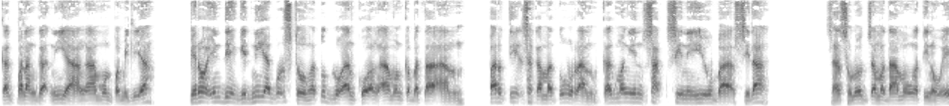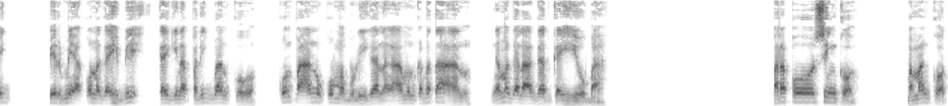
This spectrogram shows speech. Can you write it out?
kag palangga niya ang amon pamilya. Pero hindi gid niya gusto nga tudloan ko ang amon kabataan, parti sa kamaturan kag mangin saksi ni Hiuba sila. Sa sulod sa madamo nga tinuig, pirmi ako nagahibi kay ginapaligban ko kung paano ko mabuligan ang amon kabataan nga magalagad kay Hiuba. Para po 5. Pamangkot.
